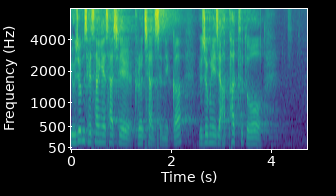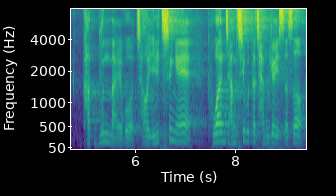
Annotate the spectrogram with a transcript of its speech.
요즘 세상에 사실 그렇지 않습니까? 요즘은 이제 아파트도 각 문 말고 저 1층에 보안 장치부터 잠겨 있어서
